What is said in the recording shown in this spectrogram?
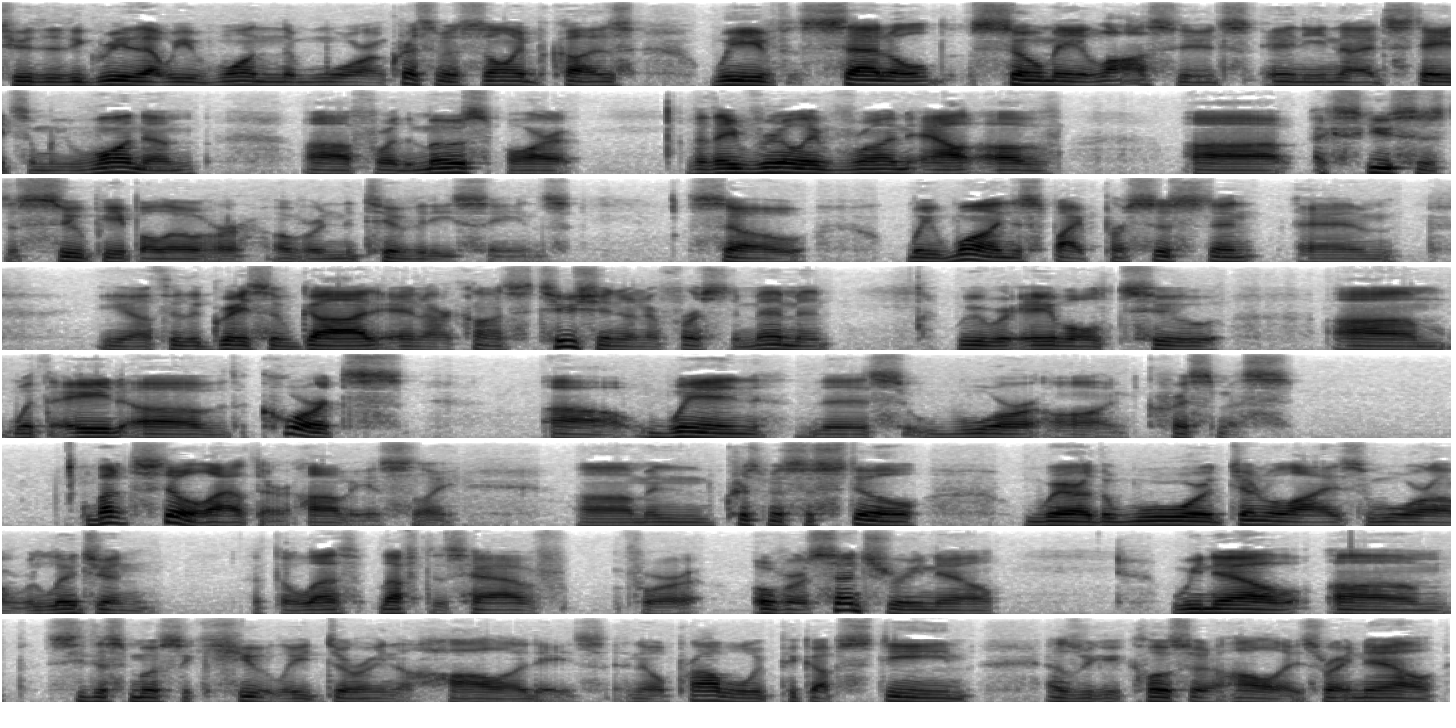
to the degree that we've won the war on Christmas is only because we've settled so many lawsuits in the United States and we won them uh, for the most part that they've really run out of uh, excuses to sue people over over nativity scenes. So we won just by persistent and you know through the grace of God and our Constitution and our First Amendment, we were able to um, with the aid of the courts, uh, win this war on Christmas. But it's still out there, obviously. Um, and Christmas is still where the war, generalized war on religion that the left, leftists have for over a century now, we now um, see this most acutely during the holidays. And it'll probably pick up steam as we get closer to holidays. Right now,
